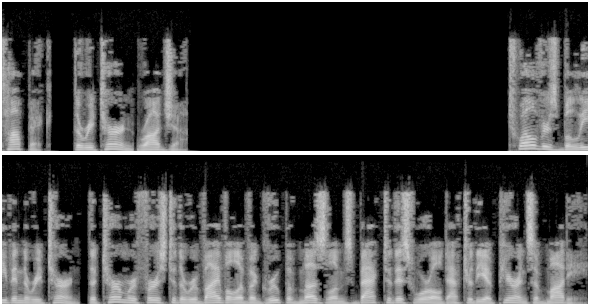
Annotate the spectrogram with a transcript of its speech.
The return Raja. Twelvers believe in the return. The term refers to the revival of a group of Muslims back to this world after the appearance of Mahdi.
